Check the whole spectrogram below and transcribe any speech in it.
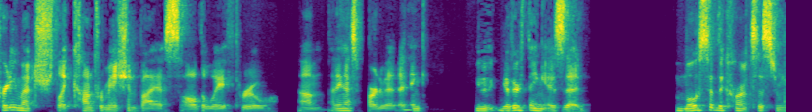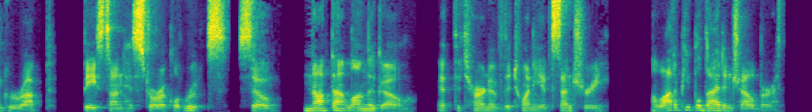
pretty much like confirmation bias all the way through. Um, I think that's part of it. I think you know, the other thing is that most of the current system grew up based on historical roots. So not that long ago, at the turn of the 20th century, a lot of people died in childbirth.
